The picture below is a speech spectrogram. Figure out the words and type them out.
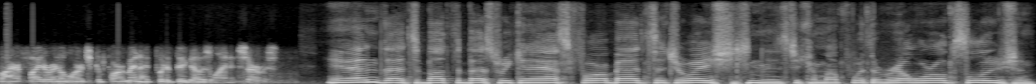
firefighter in a large compartment, I'd put a big hose line in service. And that's about the best we can ask for a bad situation is to come up with a real world solution.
